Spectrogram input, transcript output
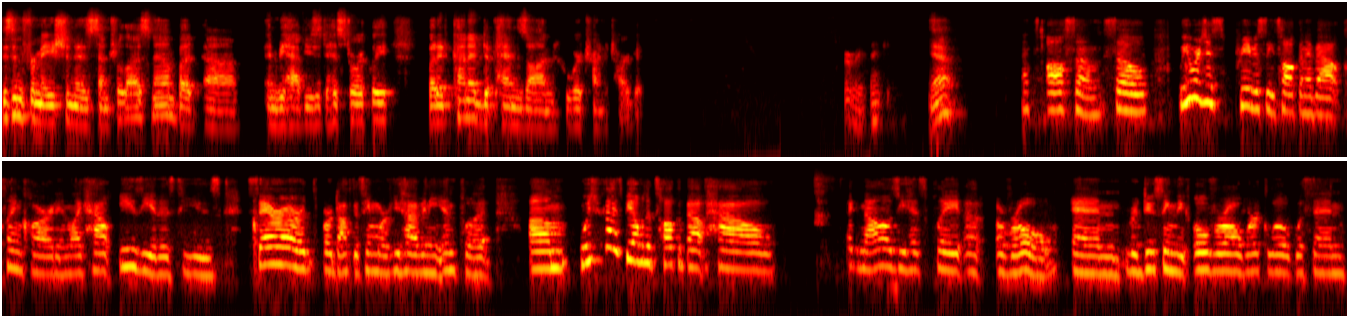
this information is centralized now, but uh, and we have used it historically, but it kind of depends on who we're trying to target. Perfect, thank you. Yeah. That's awesome. So we were just previously talking about ClinCard and like how easy it is to use. Sarah or, or Dr. Taimur, if you have any input, um, would you guys be able to talk about how technology has played a, a role in reducing the overall workload within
